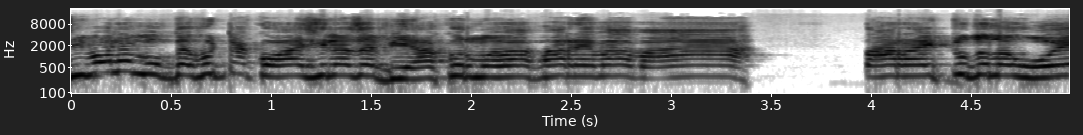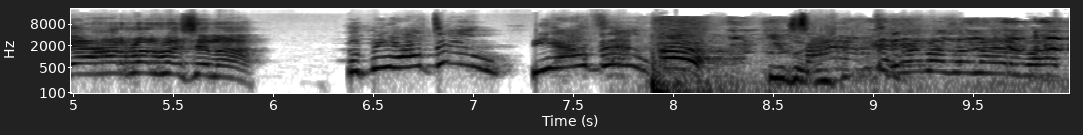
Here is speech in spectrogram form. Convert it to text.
জীবনে মুগ্ধ ফুটটা কয়াছি না যে বিয়া করব বাবা রে বাবা। তারা একটু দোলা ওয়ে হারবার পাইছে না। বিয়া দেও বিয়া দেও। বাপ।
